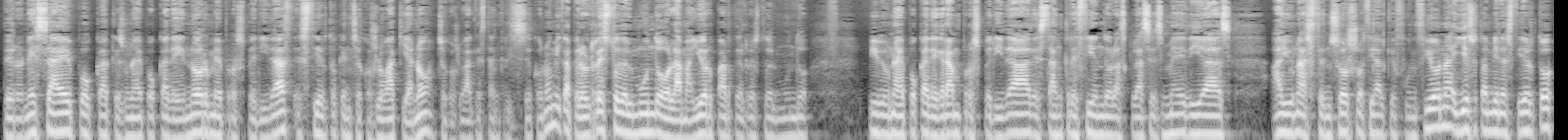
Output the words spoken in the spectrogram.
pero en esa época, que es una época de enorme prosperidad, es cierto que en Checoslovaquia no, Checoslovaquia está en crisis económica, pero el resto del mundo, o la mayor parte del resto del mundo, vive una época de gran prosperidad, están creciendo las clases medias, hay un ascensor social que funciona y eso también es cierto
